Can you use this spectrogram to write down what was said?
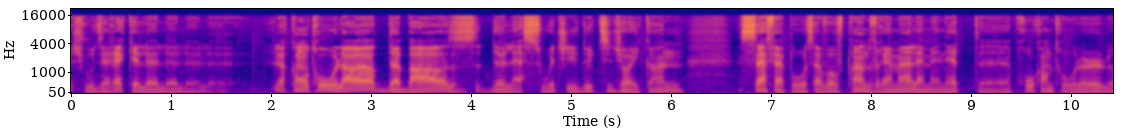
je vous dirais que le, le, contrôleur de base de la Switch, les deux petits Joy-Con, ça fait pas. Ça va vous prendre vraiment la manette Pro Controller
